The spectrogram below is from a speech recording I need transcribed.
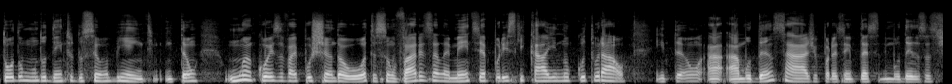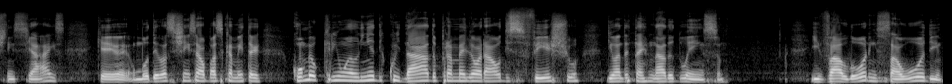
todo mundo dentro do seu ambiente. Então, uma coisa vai puxando a outra, são vários elementos, e é por isso que cai no cultural. Então, a, a mudança ágil, por exemplo, desses modelos assistenciais, que é o modelo assistencial basicamente é como eu crio uma linha de cuidado para melhorar o desfecho de uma determinada doença. E valor em saúde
